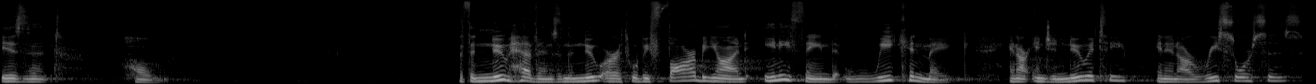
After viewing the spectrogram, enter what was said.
isn't home. that the new heavens and the new earth will be far beyond anything that we can make in our ingenuity and in our resources,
